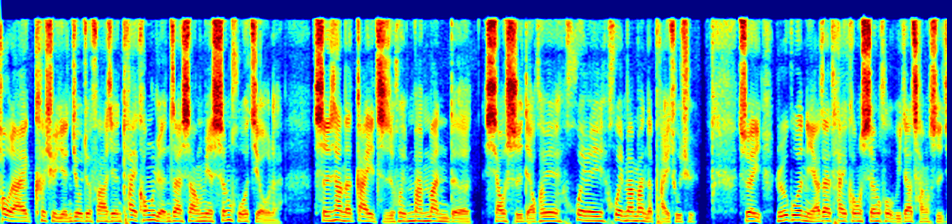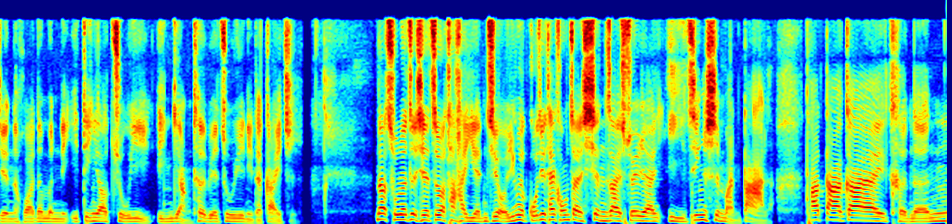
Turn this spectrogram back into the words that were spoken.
后来科学研究就发现，太空人在上面生活久了，身上的钙质会慢慢的消失掉，会会会慢慢的排出去。所以，如果你要在太空生活比较长时间的话，那么你一定要注意营养，特别注意你的钙质。那除了这些之外，他还研究，因为国际太空站现在虽然已经是蛮大了，它大概可能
